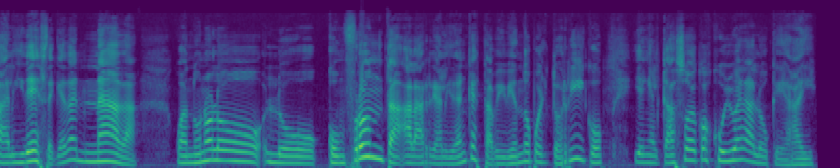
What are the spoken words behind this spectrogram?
palidece, queda en nada cuando uno lo, lo, confronta a la realidad en que está viviendo Puerto Rico y en el caso de Coscuyuela lo que hay.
